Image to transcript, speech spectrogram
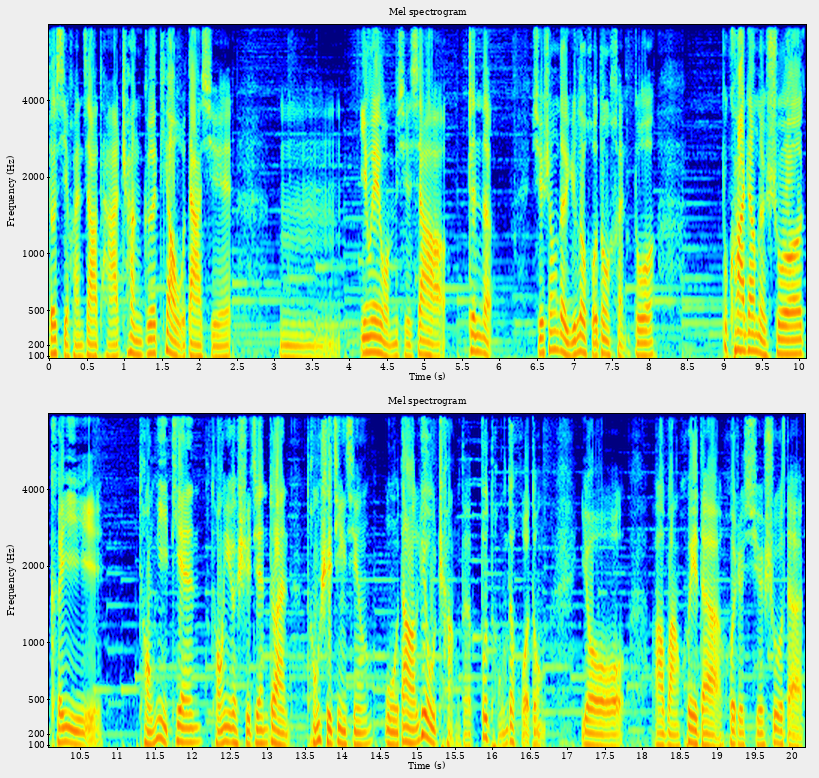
都喜欢叫它“唱歌跳舞大学”。嗯，因为我们学校真的学生的娱乐活动很多，不夸张的说，可以同一天同一个时间段同时进行五到六场的不同的活动，有啊晚会的或者学术的。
